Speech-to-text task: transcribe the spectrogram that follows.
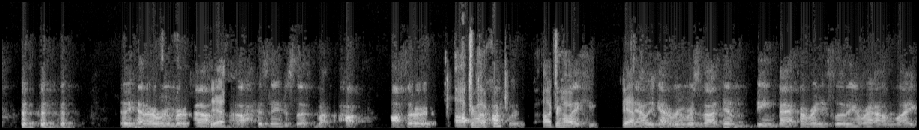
we had our rumor about. Yeah. Oh, his name just left my Ho- author Artur Hawkwing Hawkwing. Artur Hawk Like, Yeah. Now we got rumors about him being back already, floating around. Like,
